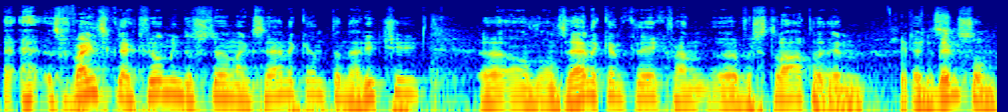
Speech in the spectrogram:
Uh, Vines krijgt veel minder steun langs zijn kant dan Ricci eh, aan, aan zijn kant kreeg van Verstraten en, en Gerkes. Benson.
